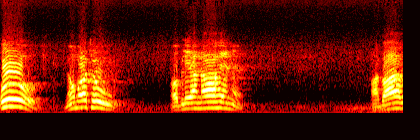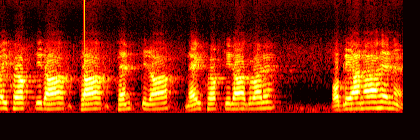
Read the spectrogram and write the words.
Og nummer to og ble han av henne. Han var i 40 dager, 50 dager, nei 40 dager var det, og ble han av henne.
